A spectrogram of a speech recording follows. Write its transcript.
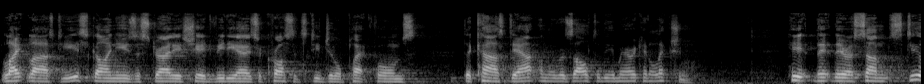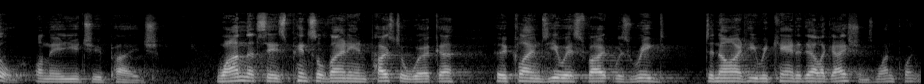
Late last year, Sky News Australia shared videos across its digital platforms that cast doubt on the result of the American election. Here, there are some still on their YouTube page. One that says Pennsylvanian postal worker who claims US vote was rigged, denied he recanted allegations, 1.1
